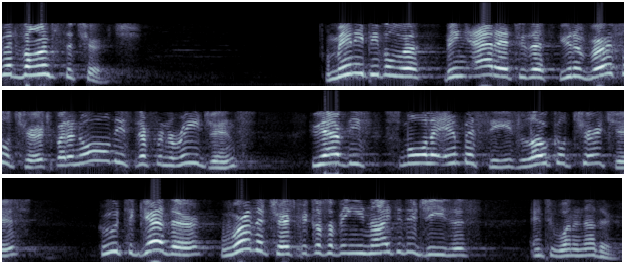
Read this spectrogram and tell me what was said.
to advance the church. Many people were being added to the universal church, but in all these different regions, you have these smaller embassies, local churches, who together were the church because of being united to Jesus and to one another.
